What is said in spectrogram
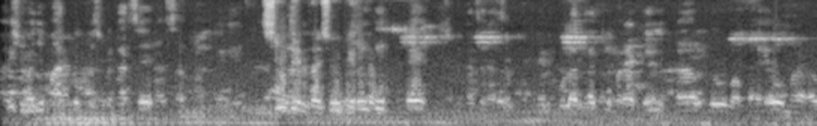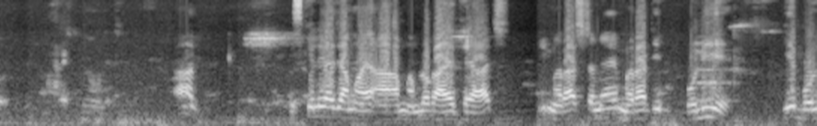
शिवाजी पार्क में किस प्रकार से राजस्थान में शिवतीर्थ शिवतीर्थ में बोला था कि मराठी का जो वापर है वो महाराष्ट्र में होना हाँ इसके लिए आज हम हम हम लोग आए थे आज कि महाराष्ट्र में मराठी बोलिए। ये बोल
